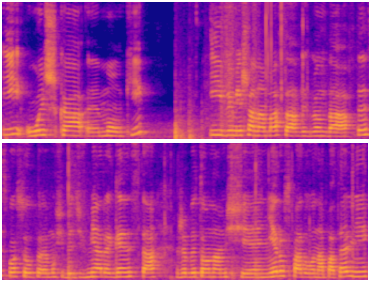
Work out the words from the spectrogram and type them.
i łyżka e, mąki. I wymieszana masa wygląda w ten sposób, e, musi być w miarę gęsta, żeby to nam się nie rozpadło na patelni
